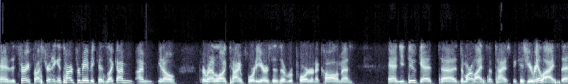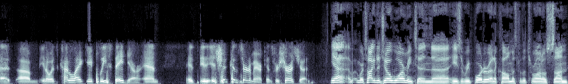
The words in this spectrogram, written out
and it's very frustrating. It's hard for me because like I'm I'm you know been around a long time, 40 years as a reporter and a columnist, and you do get uh, demoralized sometimes because you realize that um, you know it's kind of like a police state here, and it, it it should concern Americans for sure. It should. Yeah, we're talking to Joe Warmington. Uh, he's a reporter and a columnist for the Toronto Sun.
